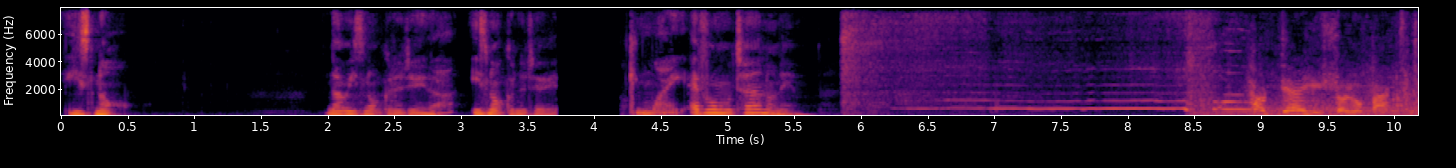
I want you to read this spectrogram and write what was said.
He's not. No, he's not gonna do that. He's not gonna do it. Fucking wait. Everyone will turn on him. How dare you show your back to me?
